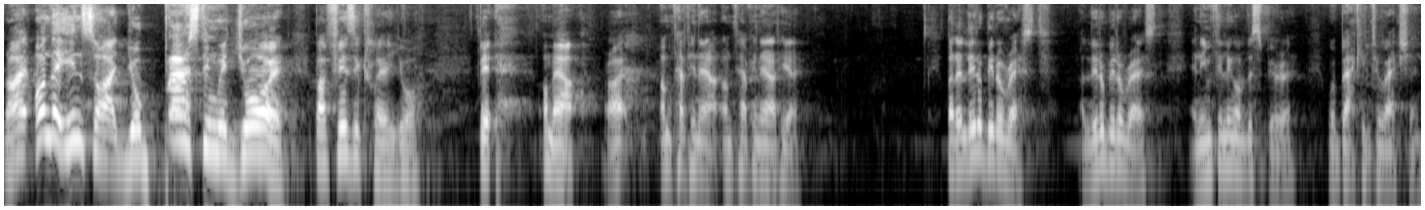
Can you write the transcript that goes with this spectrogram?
right? On the inside, you're bursting with joy, but physically, you're a bit, I'm out, right? I'm tapping out, I'm tapping out here. But a little bit of rest, a little bit of rest, and infilling of the Spirit, we're back into action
